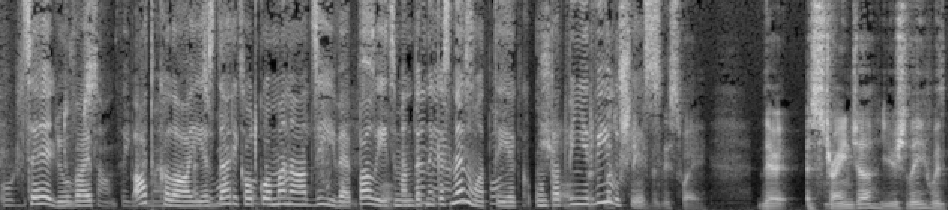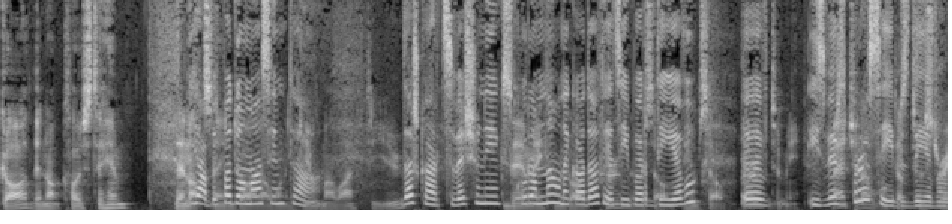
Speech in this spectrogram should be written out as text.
ceļu vai atklājies, dari kaut ko manā dzīvē, palīdzi man, bet nekas nenotiek, un tad viņi ir vīlušies. it this way. They're a stranger usually with God. They're not close to Him. They're not Jā, bet padomāsim tā. give my life to you. Dažkārt svešinieks, They're kuram nav nekāda attiecība ar Dievu, eh, izvirz prasības Dievam.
